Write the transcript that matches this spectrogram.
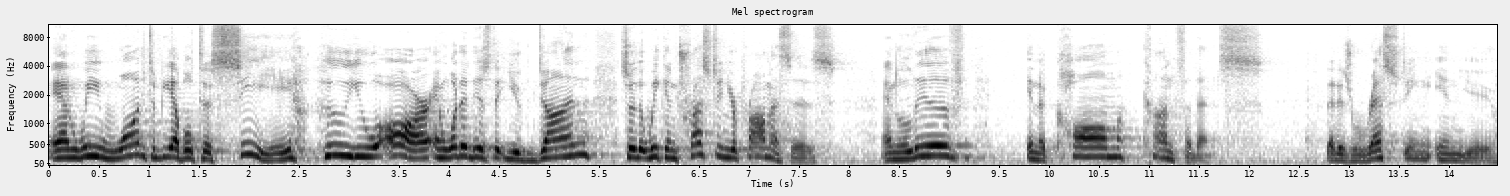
And we want to be able to see who you are and what it is that you've done so that we can trust in your promises and live in a calm confidence that is resting in you.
